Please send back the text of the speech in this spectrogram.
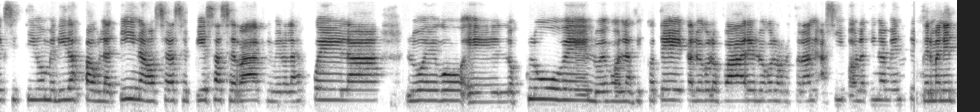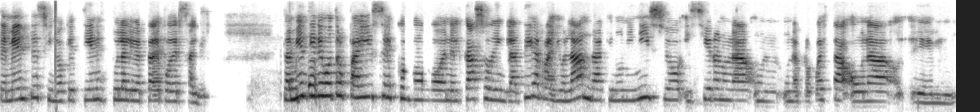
existido medidas paulatinas, o sea, se empieza a cerrar primero las escuelas, luego eh, los clubes, luego las discotecas, luego los bares, luego los restaurantes, así paulatinamente, permanentemente, sino que tiene tú la libertad de poder salir. También tienes otros países como en el caso de Inglaterra y Holanda que en un inicio hicieron una, una propuesta o una, em,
